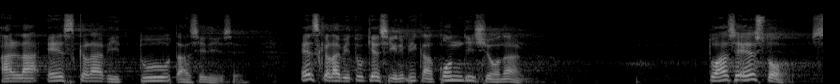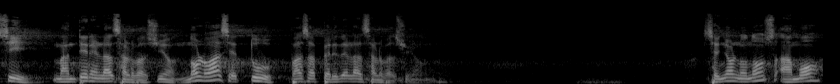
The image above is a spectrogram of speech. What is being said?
a la esclavitud? Así dice. Esclavitud, ¿qué significa? Condicional. Tú haces esto, sí, mantiene la salvación. No lo haces tú, vas a perder la salvación. Señor no nos amó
